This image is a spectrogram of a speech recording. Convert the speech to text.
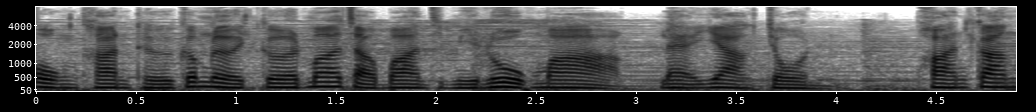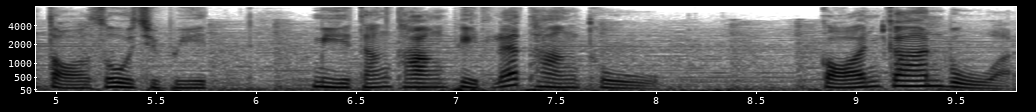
องค์ท่านถือกำเนิดเกิดมาจากบ้านที่มีลูกมากและยากจน ผ่านการต่อสู้ชีวิต มีทั้งทางผิดและทางถูก ก่อนการบวช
